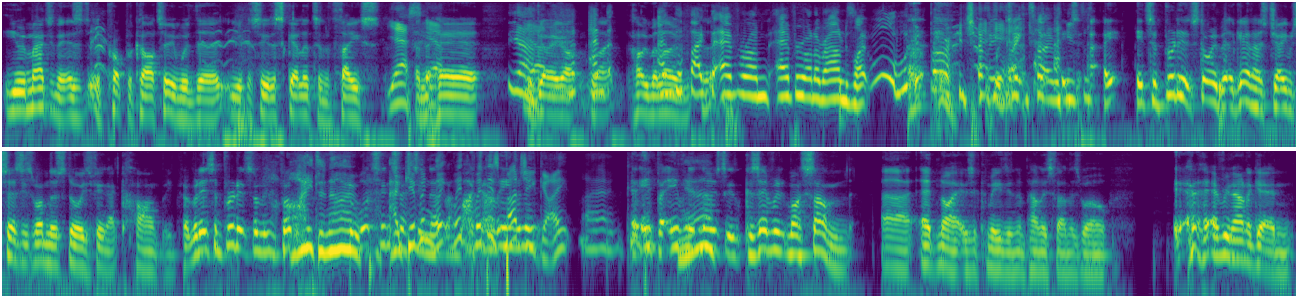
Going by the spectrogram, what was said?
you imagine it as a proper cartoon with the you can see the skeleton face Yes, and the yeah. hair Yeah. going up And- like Home Alone. And the fact that everyone everyone around is like, oh, look at Burridge having a great time. It's, just- it- it's a brilliant story, but again, as James says, it's one of those stories you think that can't be true. But it's a brilliant story. But, I don't know. But what's Uh, interesting, given- that- With, with, I with don't this even- guy. Uh, could Yeah, be. but even in those, because every my son uh, Ed Knight, who's a comedian and Palace fan as well, every now and again,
